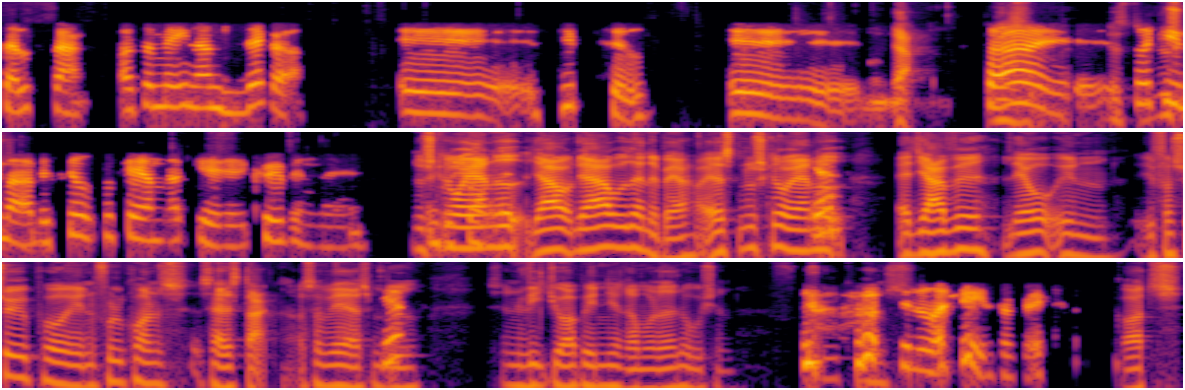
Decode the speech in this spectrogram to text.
salgstang, og så med en eller anden lækker øh, dip til, øh, Ja. så, øh, jeg- så giv skal- mig besked, så skal jeg nok øh, købe en... Øh, Nu skriver jeg ned, jeg er, jeg er uddannet bær, og jeg, nu skriver jeg Ja. ned, at jeg vil lave en, et forsøg på en fuldkorns salgstang, og så vil jeg smide sådan en video op inde i remouladelogen. Det lyder helt perfekt. Godt.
